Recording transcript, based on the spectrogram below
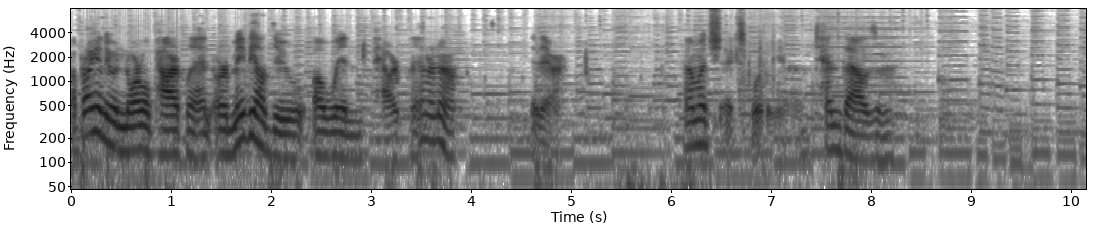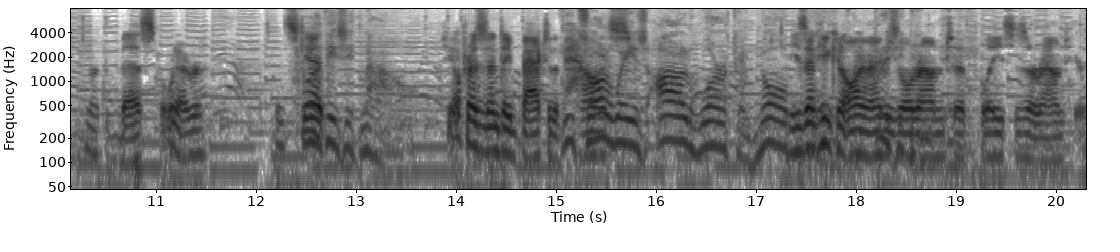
I'm probably gonna do a normal power plant, or maybe I'll do a wind power plant. I don't know. There they are. How much export do we have? 10,000. Not the best, but whatever. Let's get What is it now? See El Presidente back to the It's palace. always all work and no. Because then he can automatically go around to places around here.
